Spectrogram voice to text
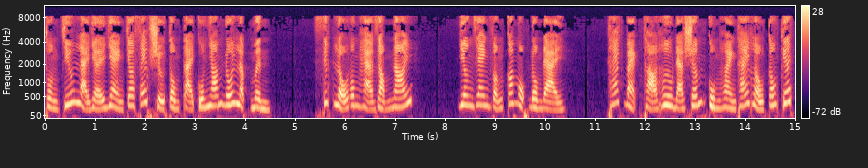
Thuần Chiếu lại dễ dàng cho phép sự tồn tại của nhóm đối lập mình? Xích lỗ ông hạ giọng nói. Dân gian vẫn có một đồn đại. Thác Bạc Thọ Hưu đã sớm cùng Hoàng Thái Hậu cấu kết.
